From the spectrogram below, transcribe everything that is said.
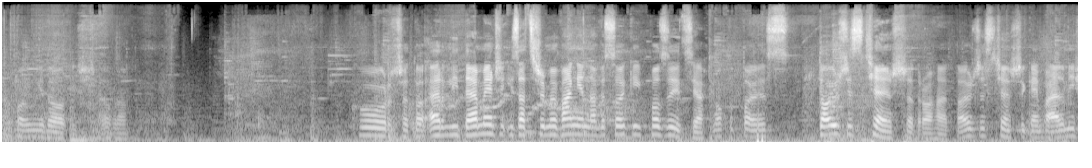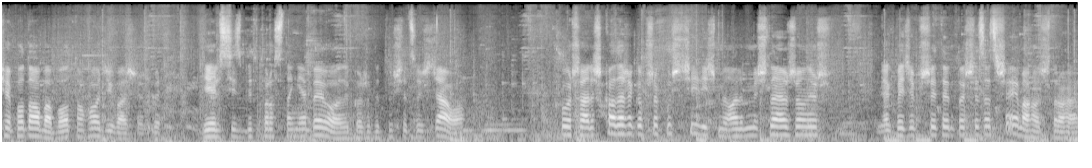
No powinni dobić, dobra. Kurczę, to early damage i zatrzymywanie na wysokich pozycjach. No to to jest... To już jest cięższe trochę, to już jest cięższy gameplay, ale mi się podoba, bo o to chodzi właśnie, żeby DLC zbyt proste nie było, tylko żeby tu się coś działo. Kurczę, ale szkoda, że go przepuściliśmy, ale myślałem, że on już jak będzie przy tym, to się zatrzyma choć trochę.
